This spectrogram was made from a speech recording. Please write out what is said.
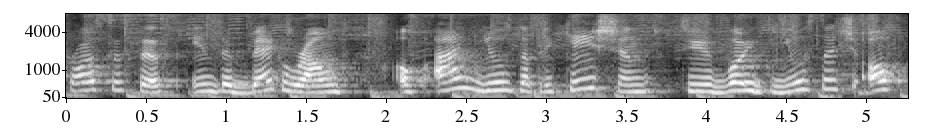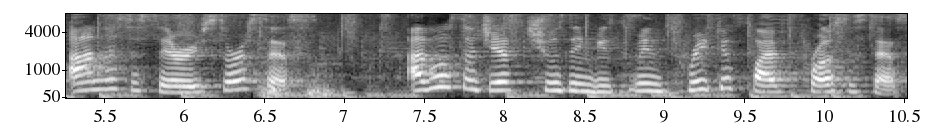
processes in the background of unused application to avoid usage of unnecessary resources. I will suggest choosing between 3 to 5 processes.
